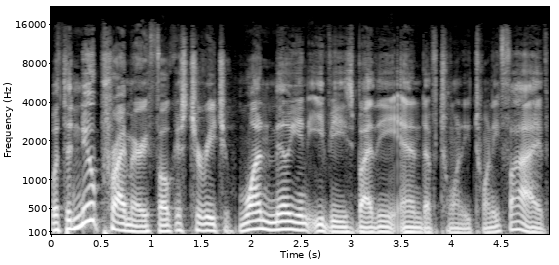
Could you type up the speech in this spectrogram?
with the new primary focus to reach 1 million EVs by the end of 2025.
